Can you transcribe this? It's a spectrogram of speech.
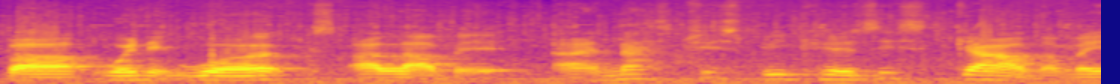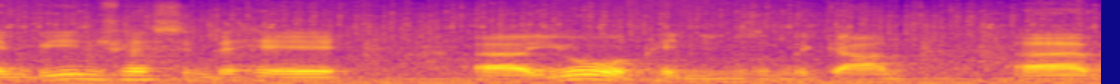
but when it works, I love it. And that's just because this gun, I mean, it'd be interesting to hear uh, your opinions on the gun. Um,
